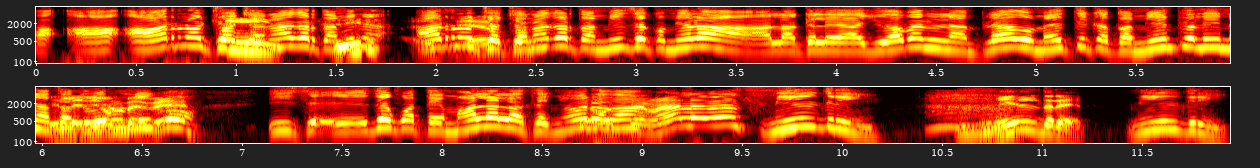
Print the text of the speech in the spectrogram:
A, a- Arnold Schwarzenegger Sí, también, sí. Arnold. Schwarzenegger también se comió a la, a la que le ayudaba en la empleada doméstica también, Piolín, hasta tuvieron un hijo. Y se- es de Guatemala la señora, ¿De. Guatemala, ves? Mildred. Mildred. Mildred.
